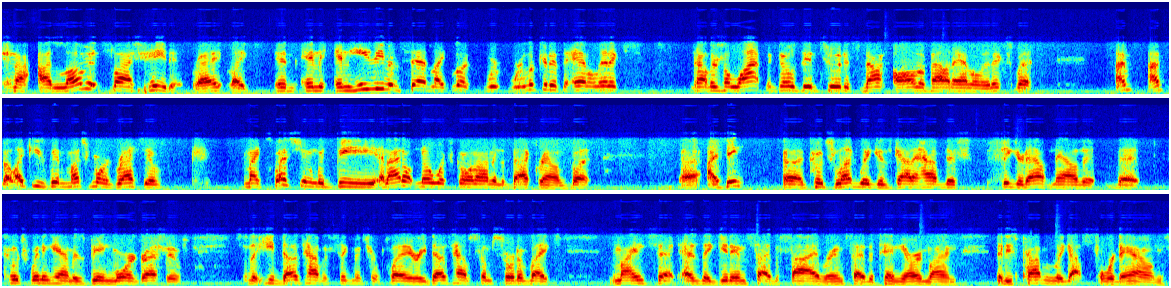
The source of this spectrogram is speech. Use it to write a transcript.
And I, I love it slash hate it, right? Like, and and and he's even said like, look, we're we're looking at the analytics now, there's a lot that goes into it. It's not all about analytics, but I I felt like he's been much more aggressive. My question would be, and I don't know what's going on in the background, but uh, I think uh, Coach Ludwig has got to have this figured out now that that Coach Whittingham is being more aggressive, so that he does have a signature play or he does have some sort of like mindset as they get inside the five or inside the ten yard line that he's probably got four downs.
